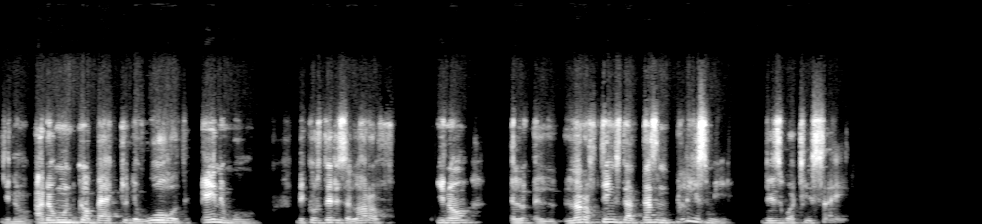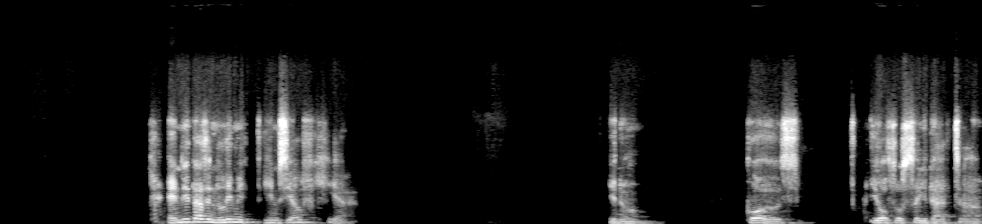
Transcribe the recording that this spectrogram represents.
You know, I don't want to go back to the world anymore because there is a lot of, you know, a, a lot of things that doesn't please me. This is what he said. And he doesn't limit himself here. You know, because he also say that, uh,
